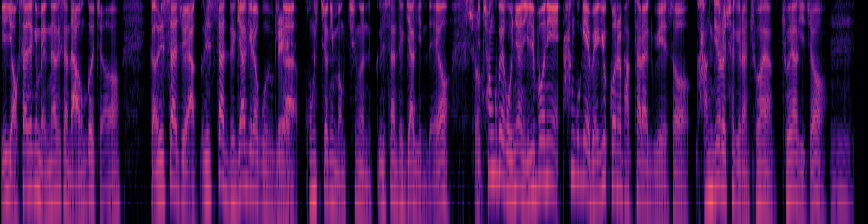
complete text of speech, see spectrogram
이 역사적인 맥락에서 나온 거죠. 그러니까 을사조약, 을사늑약이라고 우리가 네. 공식적인 명칭은 을사늑약인데요. 그렇죠. 1905년 일본이 한국의 외교권을 박탈하기 위해서 강제로 체결한 조약, 조약이죠. 음,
